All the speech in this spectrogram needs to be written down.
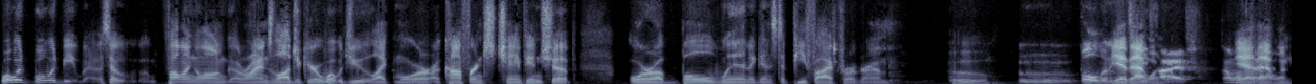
What would what would be so following along Ryan's logic here? What would you like more, a conference championship or a bowl win against a P five program? Ooh. ooh, bowl win Yeah, against that one. P5. I want Yeah, that one.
